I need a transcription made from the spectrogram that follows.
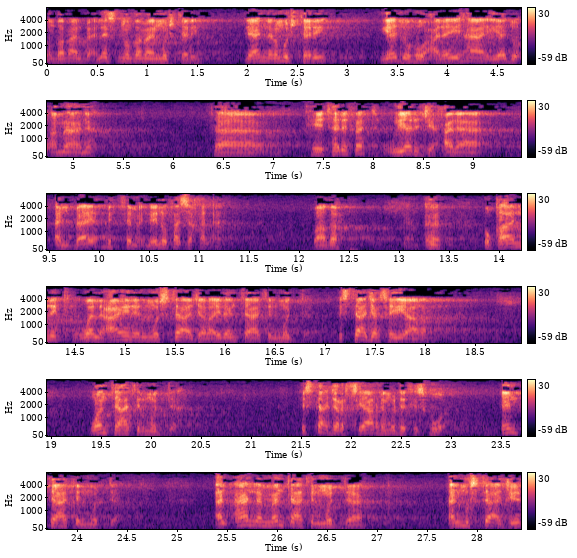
من ضمان البائع. ليس من ضمان المشتري لأن المشتري يده عليها يد أمانة. فهي تلفت ويرجع على البائع بالثمن لأنه فسخ الآن. واضح؟ وقال لك والعين المستاجرة إذا انتهت المدة. استأجر سيارة. وانتهت المدة. استأجر السيارة لمدة أسبوع. انتهت المدة. الآن لما انتهت المدة المستأجر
